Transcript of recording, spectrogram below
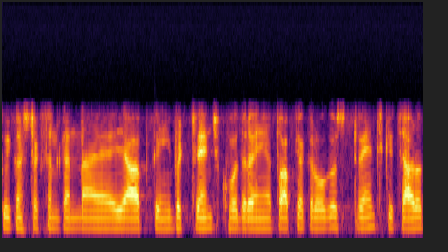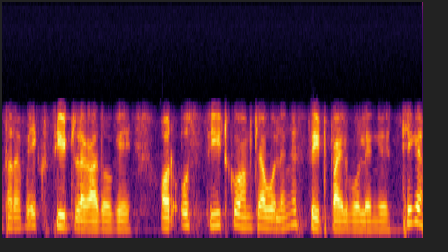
कोई कंस्ट्रक्शन करना है या आप कहीं पर ट्रेंच खोद रहे हैं तो आप क्या करोगे, उस ट्रेंच के चारों तरफ़ एक सीट लगा दोगे और उस सीट को हम क्या बोलेंगे सीट पाइल बोलेंगे, ठीक है?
